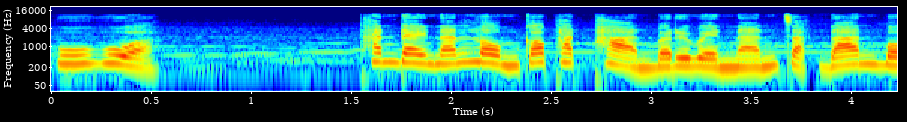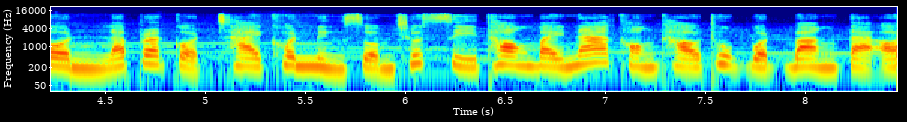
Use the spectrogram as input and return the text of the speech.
หูหัว ทันใดนั้นลมก็พัดผ่านบริเวณนั้นจากด้านบน และปรากฏชายคนหนึ่งสวมชุดสีทองใบหน้าของเขาถูกบดบัง แต่ออ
